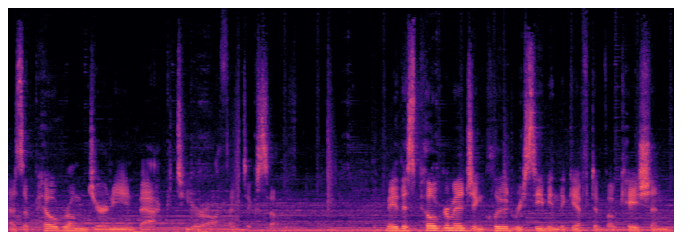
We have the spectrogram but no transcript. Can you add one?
as a pilgrim journeying back to your authentic self. May this pilgrimage include receiving the gift of vocation,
